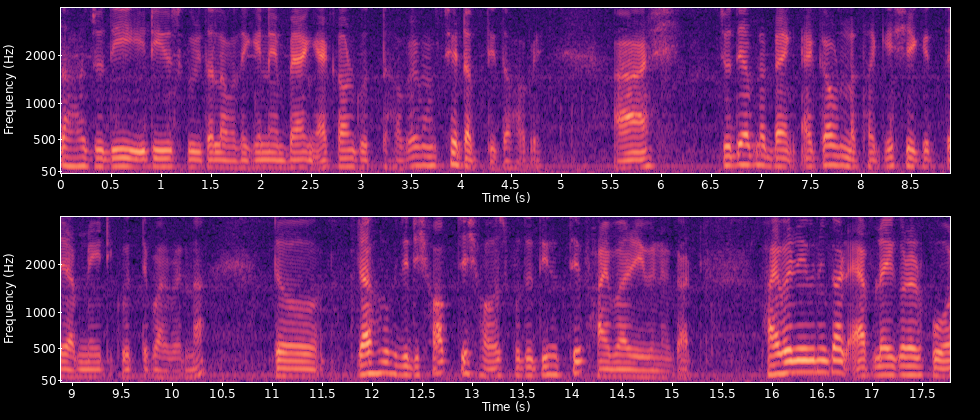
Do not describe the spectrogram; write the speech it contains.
তাহলে যদি এটি ইউজ করি, তাহলে আমাদের এখানে ব্যাংক অ্যাকাউন্ট করতে হবে এবং সেট আপ দিতে হবে। আর যদি আপনার ব্যাংক অ্যাকাউন্ট না থাকে, সেক্ষেত্রে আপনি এটি করতে পারবেন না। তো যাই হোক, যেটি সবচেয়ে সহজ পদ্ধতি হচ্ছে Fiverr revenue card Fiverr revenue card apply করার পর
